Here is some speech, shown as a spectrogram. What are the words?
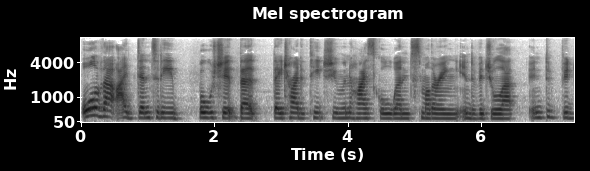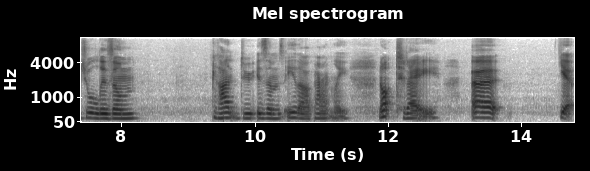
all of that identity bullshit that they try to teach you in high school when smothering individual individualism I can't do isms either, apparently. Not today. Uh, yeah.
